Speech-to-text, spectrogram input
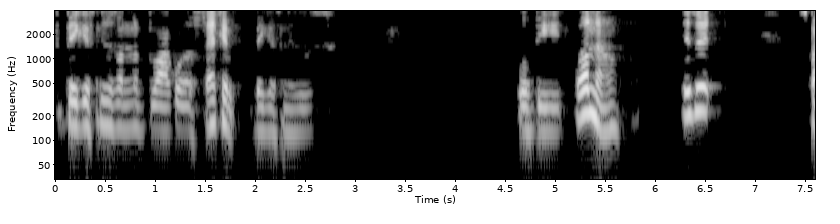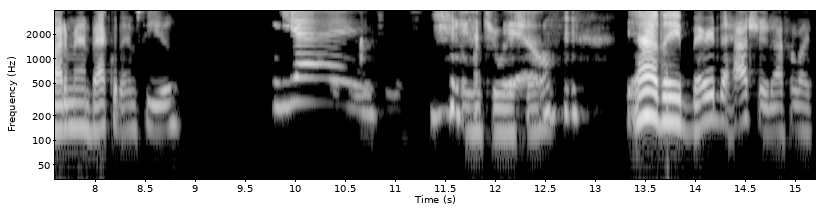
the biggest news on the block, well, the second biggest news will be. Well, no, is it? Spider Man back with the MCU. Yay! The situation. Yeah, they buried the hatchet after like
